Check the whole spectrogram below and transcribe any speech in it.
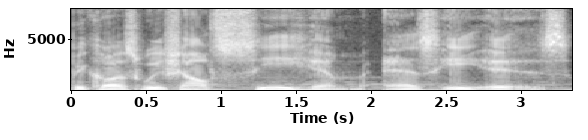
because we shall see him as he is.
